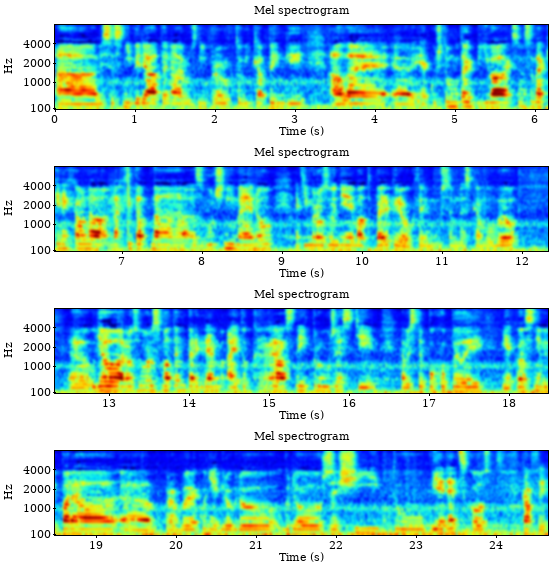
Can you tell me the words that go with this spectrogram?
a vy se s ní vydáte na různý produktový cuppingy, ale eh, jak už tomu tak bývá, jak jsem se taky nechal na, nachytat na zvučný jméno a tím rozhodně je Matt Perger, o kterém už jsem dneska mluvil, eh, udělala rozhovor s Matem Pergrem a je to krásný průřez tím, abyste pochopili, jak vlastně vypadá uh, opravdu jako někdo, kdo, kdo řeší tu vědeckost v kafi.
